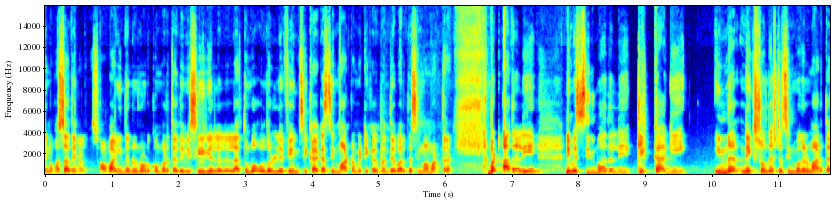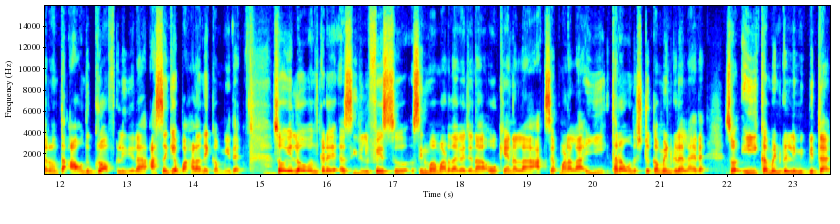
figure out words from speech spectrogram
ಏನು ಹೊಸದೇನಲ್ಲ. ಸೊ ಅವಾಗಿಂದನೂ ನೋಡ್ಕೊಂಡ್ ಬರ್ತಾ ಇದೀವಿ ಸೀರಿಯಲ್ ಅಲ್ಲೆಲ್ಲ ತುಂಬಾ ಒಂದೊಳ್ಳೆ ಫೇಮ್ ಸಿಕ್ಕಾಗ ಸಿನಿಮಾ ಆಟೋಮೆಟಿಕ್ ಆಗಿ ಬಂದೇ ಬರುತ್ತೆ ಸಿನಿಮಾ ಮಾಡ್ತಾರೆ. ಬಟ್ ಅದರಲ್ಲಿ ನಿಮ್ಮ ಸಿನಿಮಾದಲ್ಲಿ ಕ್ಲಿಕ್ ಆಗಿ ಇನ್ನ ನೆಕ್ಸ್ಟ್ ಒಂದಷ್ಟು ಸಿನಿಮಾಗಳು ಮಾಡ್ತಾ ಇರುವಂತ ಆ ಒಂದು ಗ್ರಾಫ್ಗಳಿದೆಯಲ್ಲ ಆ ಸಂಖ್ಯೆ ಬಹಳನೇ ಕಮ್ಮಿ ಇದೆ. ಸೊ ಎಲ್ಲೋ ಒಂದ್ ಕಡೆ ಸೀರಿಯಲ್ ಫೇಸ್ ಸಿನಿಮಾ ಮಾಡಿದಾಗ ಜನ ಓಕೆ ಅನ್ನಲ್ಲ ಅಕ್ಸೆಪ್ಟ್ ಮಾಡಲ್ಲ ಈ ತರ ಒಂದಷ್ಟು ಕಮೆಂಟ್ಗಳೆಲ್ಲ ಇದೆ. ಸೊ ಈ ಕಮೆಂಟ್ಗಳು ನಿಮಗೆ ಬಿದ್ದಾಗ?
